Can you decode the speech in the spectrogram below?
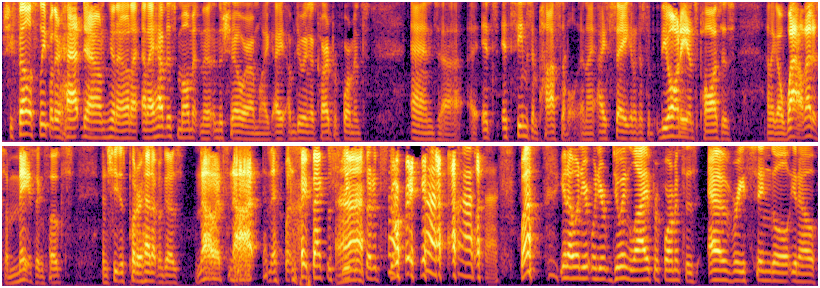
she fell asleep with her hat down, you know, and I and I have this moment in the in the show where I'm like I, I'm doing a card performance, and uh, it's it seems impossible, and I, I say you know because the, the audience pauses, and I go, wow, that is amazing, folks. And she just put her head up and goes, "No, it's not," and then went right back to sleep and started snoring. Like, well, you know, when you're when you're doing live performances every single you know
